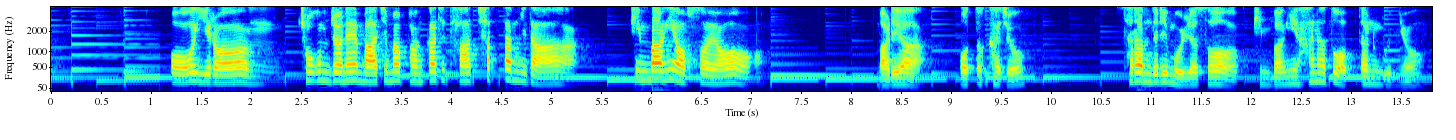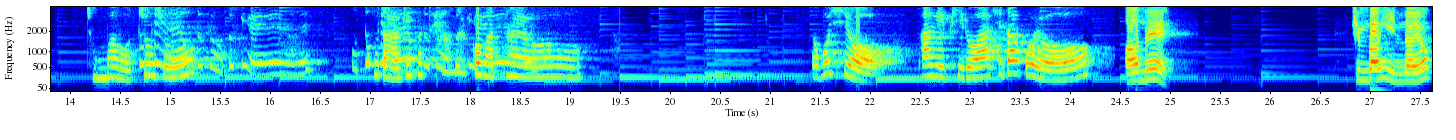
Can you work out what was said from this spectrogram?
어, 이런. 조금 전에 마지막 방까지 다 찼답니다. 빈 방이 없어요. 마리아, 어떡하죠? 사람들이 몰려서 빈 방이 하나도 없다는군요. 정말 어쩌죠? 어떡해, 어떡해. 곧 아기가 태어날 것 같아요. 여보시오, 방이 필요하시다고요. 아, 네. 빈 방이 있나요?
